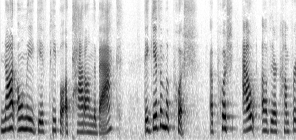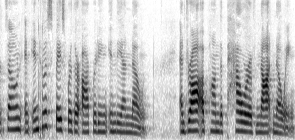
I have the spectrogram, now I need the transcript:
not only give people a pat on the back, they give them a push, a push out of their comfort zone and into a space where they're operating in the unknown and draw upon the power of not knowing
